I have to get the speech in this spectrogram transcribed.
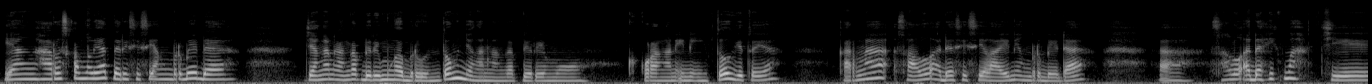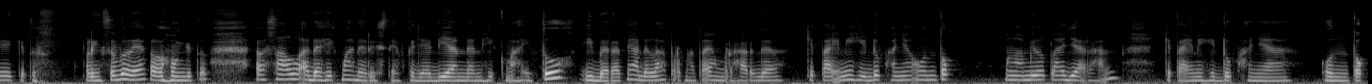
yang harus kamu lihat dari sisi yang berbeda. Jangan anggap dirimu nggak beruntung, jangan anggap dirimu kekurangan ini itu gitu ya. Karena selalu ada sisi lain yang berbeda. Uh, selalu ada hikmah, cik gitu. Paling sebel ya kalau ngomong gitu. Uh, selalu ada hikmah dari setiap kejadian dan hikmah itu ibaratnya adalah permata yang berharga. Kita ini hidup hanya untuk mengambil pelajaran kita ini hidup hanya untuk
